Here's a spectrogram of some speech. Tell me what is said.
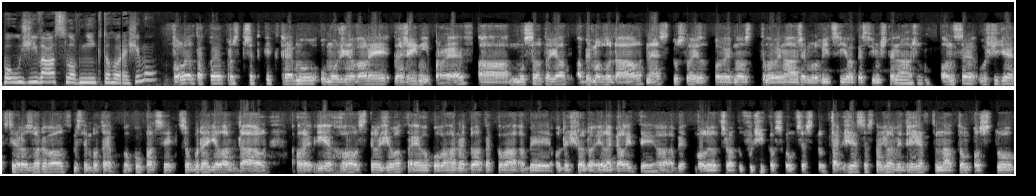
používal slovník toho režimu? Volil takové prostředky, které mu umožňovaly veřejný projev a musel to dělat, aby mohl dál nést tu svoji zodpovědnost novináře mluvícího ke svým čtenářům. On se určitě jak si rozhodoval, myslím po té okupaci, co bude dělat dál, ale jeho styl života, jeho povaha nebyla taková, aby odešel do ilegality, jo? aby volil třeba tu fučíkovskou cestu. Takže se snažil vydržet na tom postu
